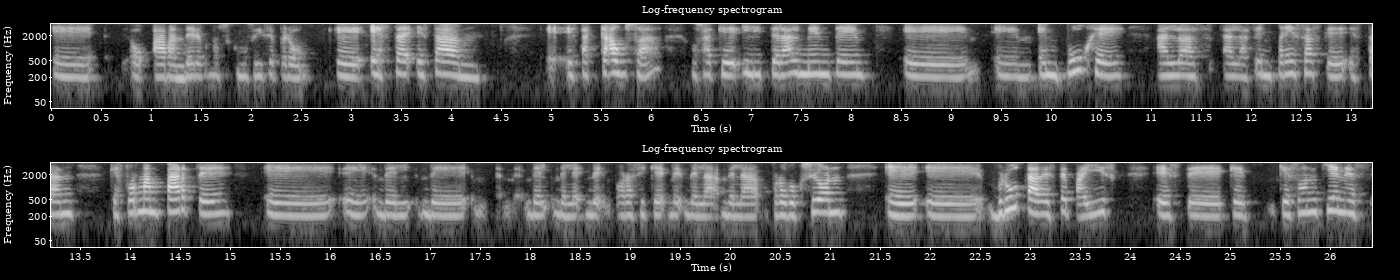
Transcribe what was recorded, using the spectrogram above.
eh, o abandere, no sé cómo se dice, pero eh, esta, esta, mm, esta causa, o sea, que literalmente em, empuje a las, a las empresas que están, que forman parte del, de, ahora sí que de, la, la producción bruta de este país, este, que, que son quienes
